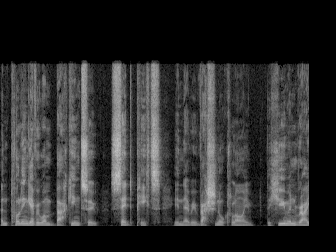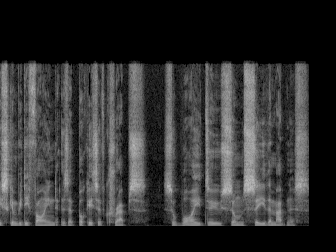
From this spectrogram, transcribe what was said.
and pulling everyone back into said pit in their irrational climb. The human race can be defined as a bucket of crabs. So why do some see the madness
